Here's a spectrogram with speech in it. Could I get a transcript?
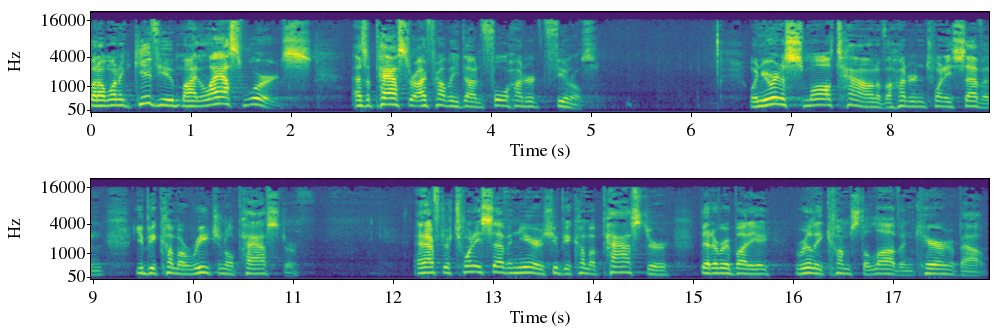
but I want to give you my last words. As a pastor, I've probably done 400 funerals. When you're in a small town of 127, you become a regional pastor. And after 27 years, you become a pastor that everybody really comes to love and care about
